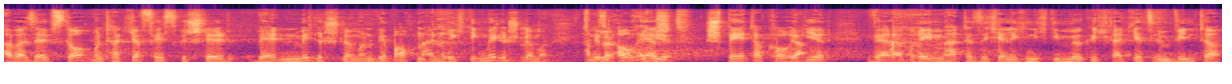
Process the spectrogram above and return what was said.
aber selbst Dortmund hat ja festgestellt, wir hätten einen Mittelstürmer und wir brauchen einen richtigen Mittelstürmer. Haben Fehler sie auch korrigiert. erst später korrigiert. Werder Bremen hatte sicherlich nicht die Möglichkeit, jetzt im Winter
